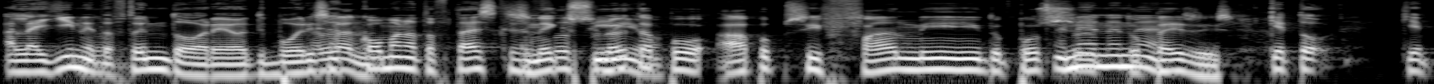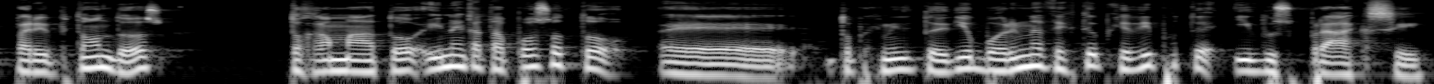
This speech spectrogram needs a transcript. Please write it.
Αλλά γίνεται, αυτό είναι το ωραίο, ότι μπορείς Καλά, ακόμα να το φτάσεις και σε Είναι αυτό το exploit σημείο. από άποψη φάνη το πώς Ναι, ναι, το ναι. παίζεις. Και, το, και παρεμπιπτόντως, το γαμάτο είναι κατά πόσο το, ε, το παιχνίδι το ίδιο μπορεί να δεχτεί οποιαδήποτε είδους πράξη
